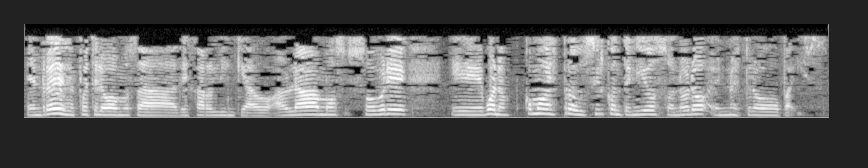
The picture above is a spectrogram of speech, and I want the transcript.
en redes, después te lo vamos a dejar linkeado. Hablábamos sobre, eh, bueno, cómo es producir contenido sonoro en nuestro país.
